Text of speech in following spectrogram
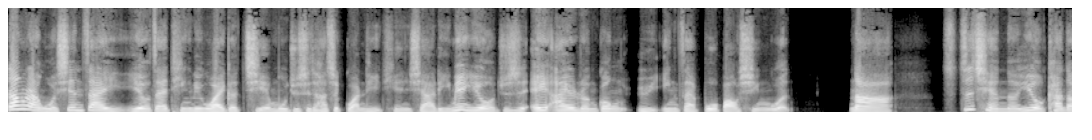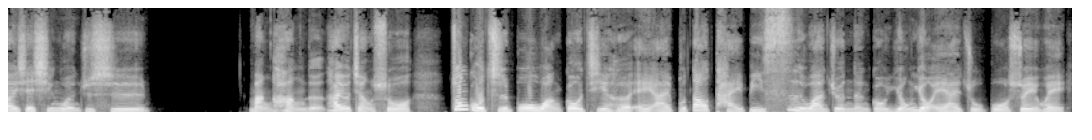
当然，我现在也有在听另外一个节目，就是它是管理天下，里面也有就是 AI 人工语音在播报新闻。那之前呢，也有看到一些新闻，就是蛮夯的。他有讲说，中国直播网购结合 AI，不到台币四万就能够拥有 AI 主播，所以会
